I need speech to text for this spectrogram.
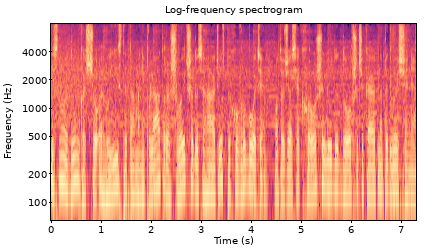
Існує думка, що егоїсти та маніпулятори швидше досягають успіху в роботі, у той час як хороші люди довше чекають на підвищення.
